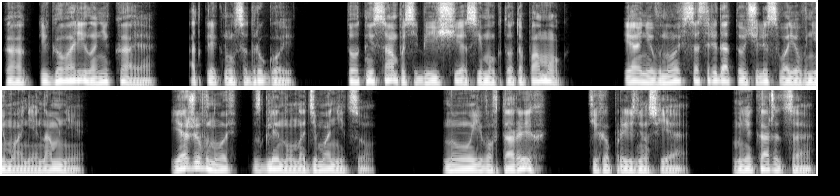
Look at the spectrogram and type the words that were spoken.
«Как и говорила Никая», – откликнулся другой. «Тот не сам по себе исчез, ему кто-то помог». И они вновь сосредоточили свое внимание на мне. Я же вновь взглянул на демоницу. «Ну и во-вторых», – тихо произнес я, – «мне кажется,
